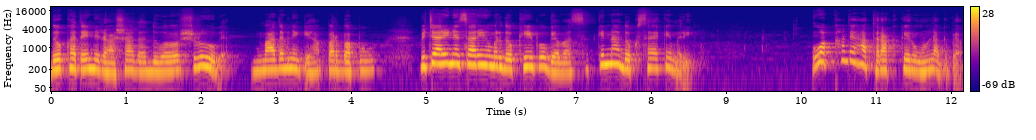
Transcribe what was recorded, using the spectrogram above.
ਦੁੱਖ ਅਤੇ ਨਿਰਾਸ਼ਾ ਦਾ ਦੌਰ ਸ਼ੁਰੂ ਹੋ ਗਿਆ। ਮਾਧਵ ਨੇ ਕਿਹਾ, ਪਰ ਬਾਪੂ, ਵਿਚਾਰੀ ਨੇ ਸਾਰੀ ਉਮਰ ਦੁੱਖ ਹੀ ਭੋਗਿਆ ਬਸ। ਕਿੰਨਾ ਦੁੱਖ ਸਹਿ ਕੇ ਮਰੀ? ਉਹ ਅੱਖਾਂ ਤੇ ਹੱਥ ਰੱਖ ਕੇ ਰੋਣ ਲੱਗ ਪਿਆ,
